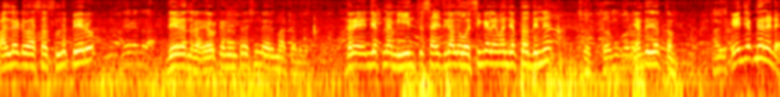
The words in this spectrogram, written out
పల్లెటి వాస వస్తుంది. పేరు? దేవేంద్ర. ఎవరికైనా ఇంట్రెస్ట్ నేను మాట్లాడదు సరే ఏం చెప్పినా మీ ఇంత సైజ్ గల ఓ సింగల్ ఏమని చెప్తావు దీన్ని? చెప్తాము ఎంత చెప్తాం? ఏం చెప్పినారండి?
